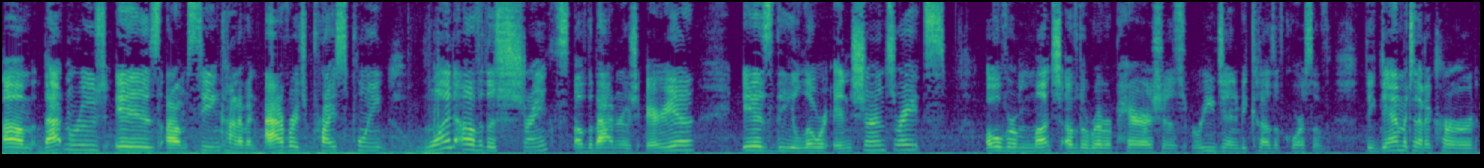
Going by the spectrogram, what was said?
Um, Baton Rouge is um, seeing kind of an average price point. One of the strengths of the Baton Rouge area is the lower insurance rates over much of the river parishes region because, of course, of the damage that occurred.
